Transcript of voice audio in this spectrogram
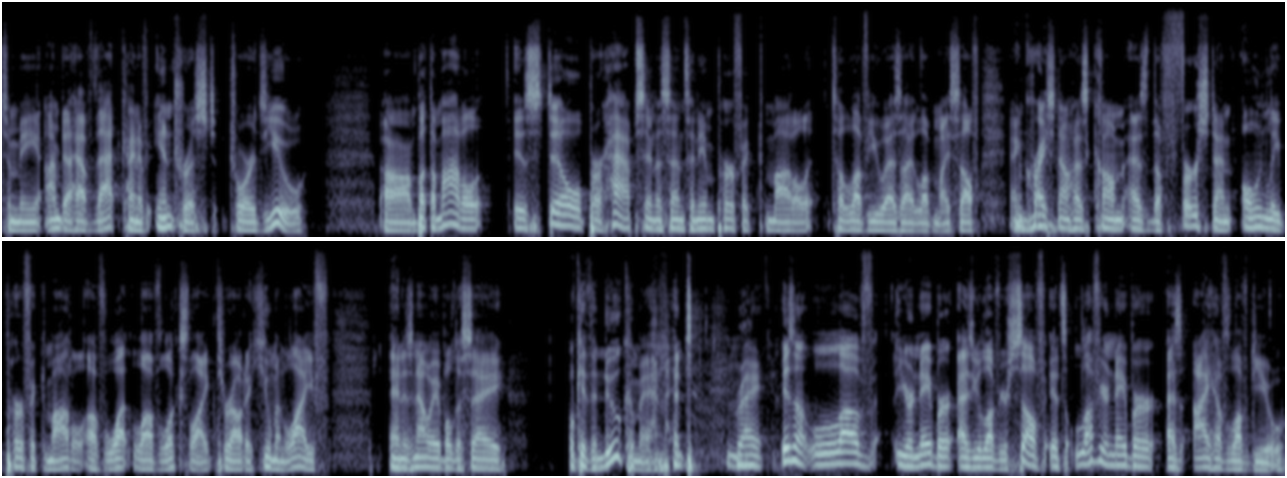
to me, I'm to have that kind of interest towards you. Um, but the model is still perhaps, in a sense, an imperfect model to love you as I love myself. And mm-hmm. Christ now has come as the first and only perfect model of what love looks like throughout a human life and is now able to say, okay, the new commandment hmm. Right. isn't love your neighbor as you love yourself. It's love your neighbor as I have loved you.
